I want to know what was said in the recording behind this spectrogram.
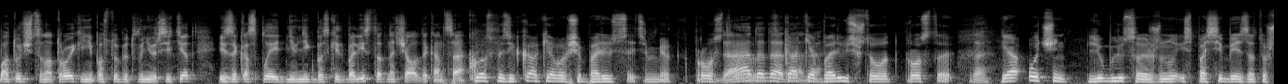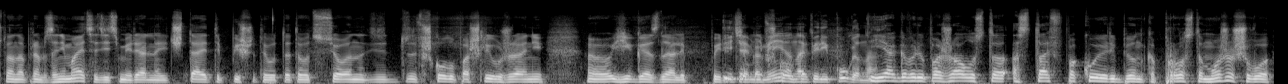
отучится на тройке, не поступит в университет из-за косплея дневник баскетболиста от начала до конца. Господи, как я вообще борюсь с этим, я просто, да, да, да, как да, я да. борюсь, что вот просто, да. я очень люблю свою жену, и спасибо ей за то, что она прям занимается детьми реально, и читает, и пишет, и вот это вот все, в школу пошли, уже они э, ЕГЭ сдали. И тем, не менее, она перепугана. Я говорю, пожалуйста, оставь покое ребенка, просто можешь его,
